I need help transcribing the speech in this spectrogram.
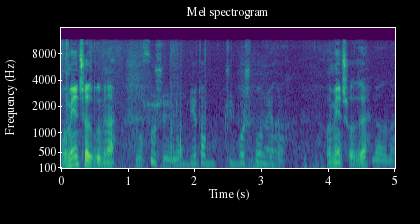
А? Уменьшилась глубина? Ну слушай, ну где-то чуть больше полметра. Уменьшилась, да? Да, да, да.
